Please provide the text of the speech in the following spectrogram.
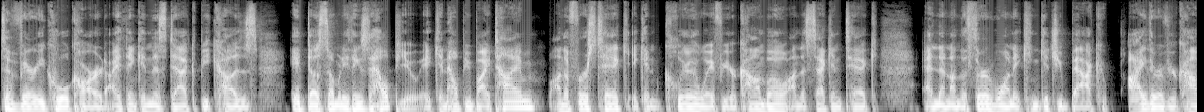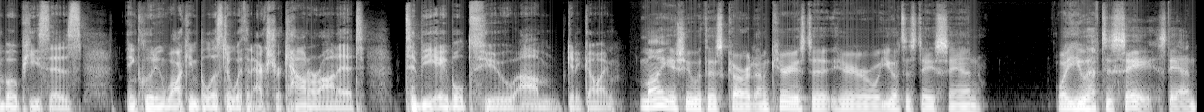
It's a very cool card, I think, in this deck because it does so many things to help you. It can help you buy time on the first tick. It can clear the way for your combo on the second tick. And then on the third one, it can get you back either of your combo pieces, including Walking Ballista with an extra counter on it to be able to um, get it going. My issue with this card, I'm curious to hear what you have to say, Stan. What you have to say, Stan.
